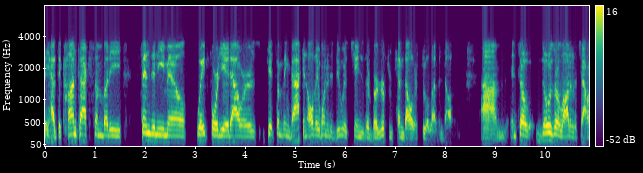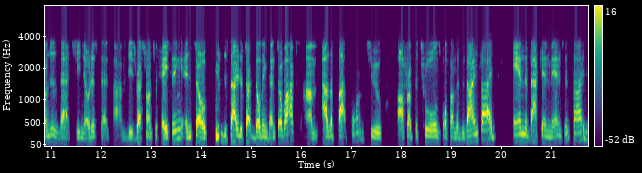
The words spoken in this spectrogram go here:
they had to contact somebody, send an email, wait 48 hours, get something back, and all they wanted to do was change their burger from $10 to $11. Um, and so those are a lot of the challenges that she noticed that um, these restaurants are facing. And so decided to start building Bento Box um, as a platform to offer up the tools both on the design side and the back end management side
